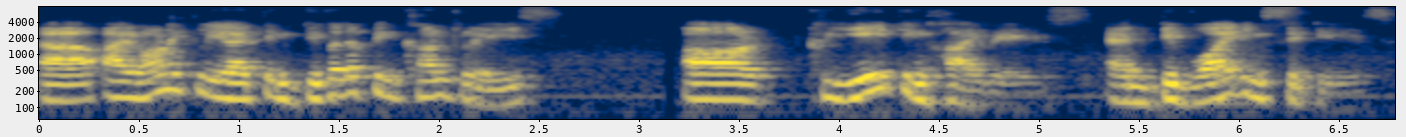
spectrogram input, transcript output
Uh, ironically, I think developing countries are creating highways and dividing cities.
